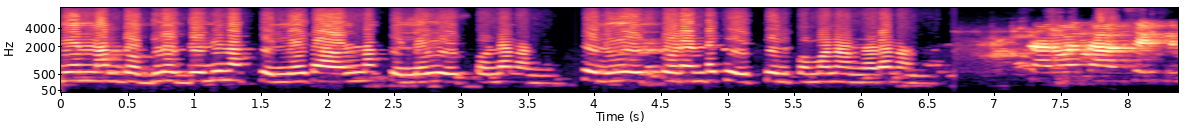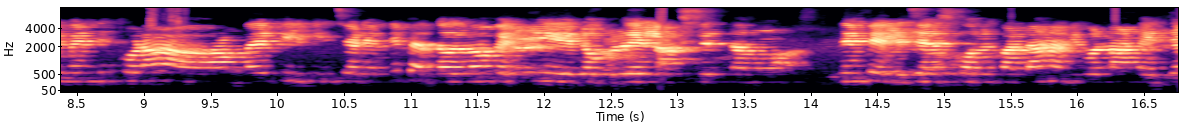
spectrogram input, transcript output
నేను నాకు డబ్బులు వద్దండి నాకు పెళ్ళే కావాలి నాకు పెళ్ళే చేసుకోండి అని అన్నాడు. పెళ్ళి చేసుకోవడంటే కేసుకి వెళ్ళిపోమని అన్నాడు అని అన్నాడు తర్వాత సెటిల్మెంట్ కూడా అబ్బాయి పిలిపించాడండి పెద్దోళ్ళు పెట్టి డబ్బులు లక్షలు ఇస్తాను నేను పెళ్ళి చేసుకోను పట్టాను అని కూడా నాకైతే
